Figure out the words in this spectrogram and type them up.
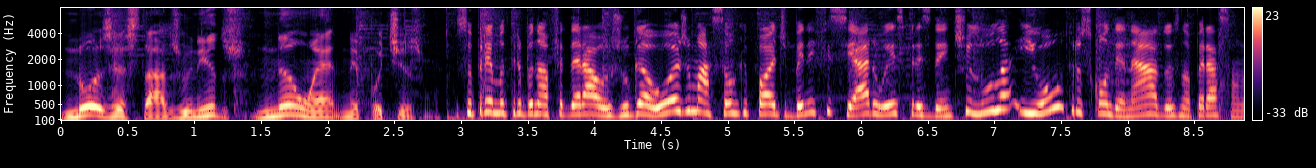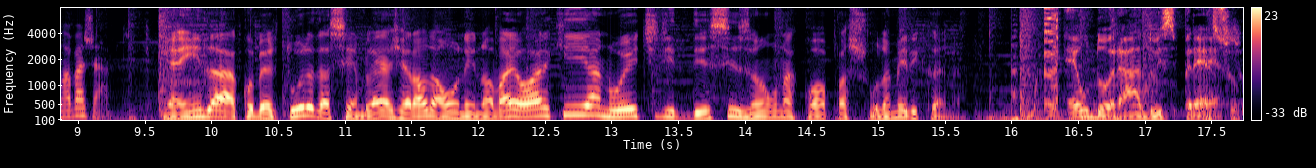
nos Estados Unidos não é nepotismo. O Supremo Tribunal Federal julga hoje uma ação que pode beneficiar o ex-presidente Lula e outros condenados na Operação Lava Jato. E ainda a cobertura da Assembleia Geral da ONU em Nova York e a noite de decisão na Copa Sul-Americana. Eldorado Expresso.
